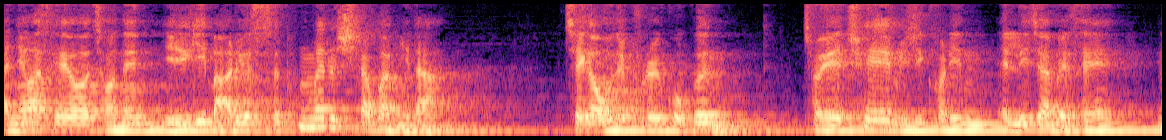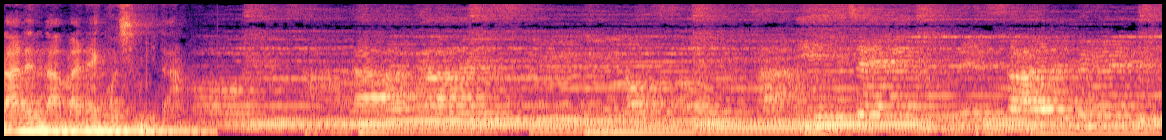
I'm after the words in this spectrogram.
안녕하세요. 저는 일기 마리우스 폭메르시라고 합니다. 제가 오늘 부를 곡은 저의 최애 뮤지컬인 엘리자벳의 나는 나만의 것입니다. 없어 난 이제 내 삶을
